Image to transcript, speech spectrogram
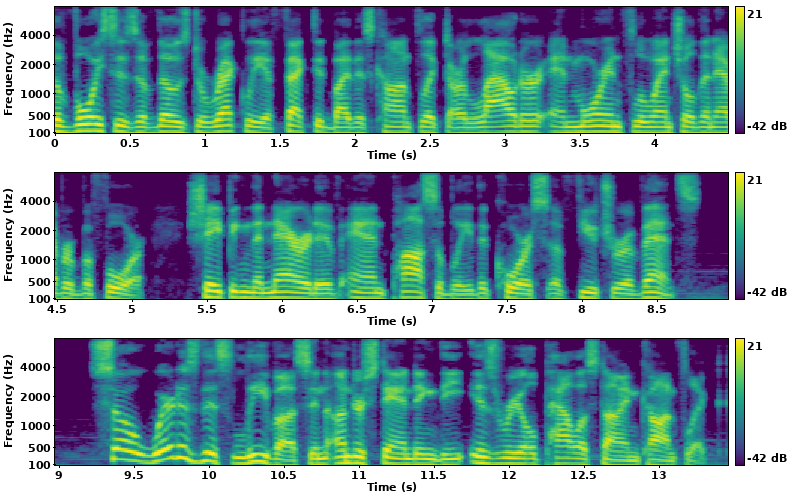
The voices of those directly affected by this conflict are louder and more influential than ever before, shaping the narrative and possibly the course of future events. So where does this leave us in understanding the Israel-Palestine conflict?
